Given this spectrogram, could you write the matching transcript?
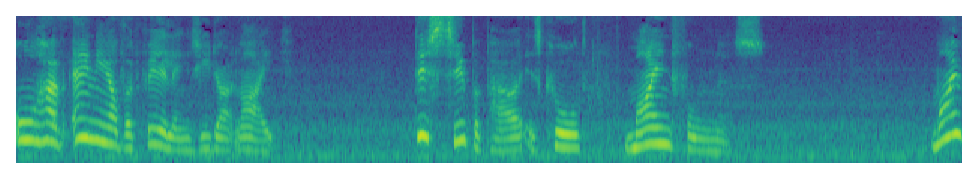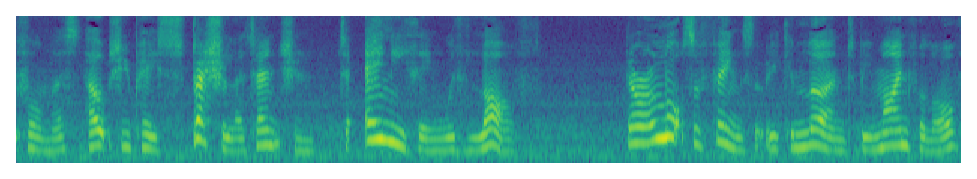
or have any other feelings you don't like. This superpower is called mindfulness. Mindfulness helps you pay special attention to anything with love. There are lots of things that we can learn to be mindful of.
